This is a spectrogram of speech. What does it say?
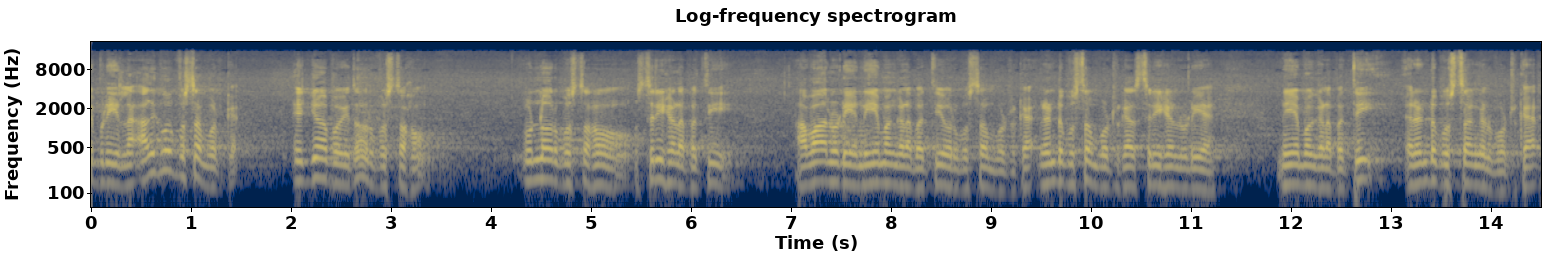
எப்படி இல்லை அதுக்கு ஒரு புஸ்தகம் இருக்கு. யஜ்ஞோபகிதம் ஒரு புஸ்தகம். இன்னொரு புஸ்தகம் ஸ்திரீகளை பற்றி அவளுடைய நியமங்களை பற்றி ஒரு புஸ்தகம் போட்டிருக்கா. ரெண்டு புஸ்தகம் போட்டிருக்கா ஸ்திரீகளுடைய நியமங்களை பற்றி ரெண்டு புஸ்தகங்கள் போட்டிருக்கார்.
